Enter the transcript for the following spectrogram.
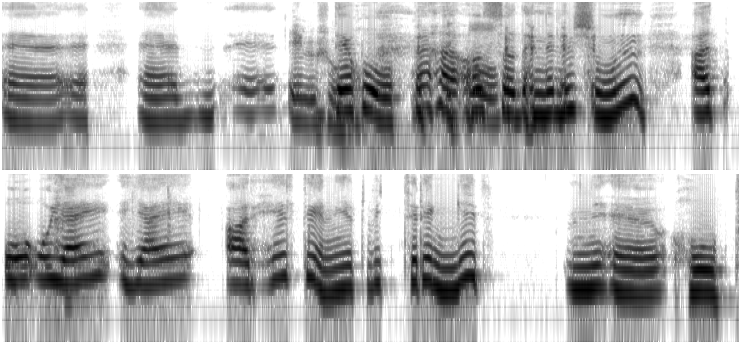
eh. Det håpet, altså den illusjonen. At, og og jeg, jeg er helt enig i at vi trenger mm, eh, håp.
